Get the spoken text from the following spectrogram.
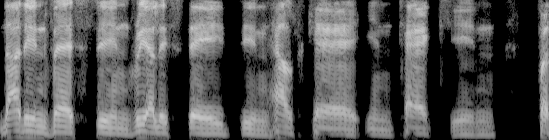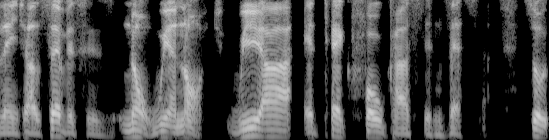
That invest in real estate, in healthcare, in tech, in financial services. No, we are not. We are a tech focused investor. So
